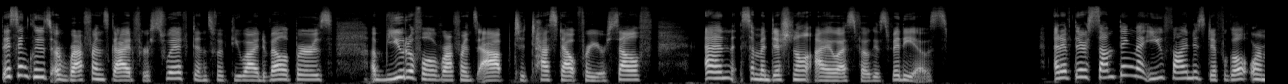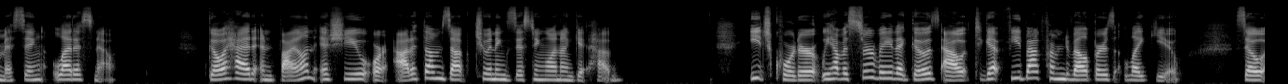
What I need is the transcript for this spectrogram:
This includes a reference guide for Swift and Swift UI developers, a beautiful reference app to test out for yourself, and some additional iOS focused videos. And if there's something that you find is difficult or missing, let us know. Go ahead and file an issue or add a thumbs up to an existing one on GitHub. Each quarter, we have a survey that goes out to get feedback from developers like you. So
